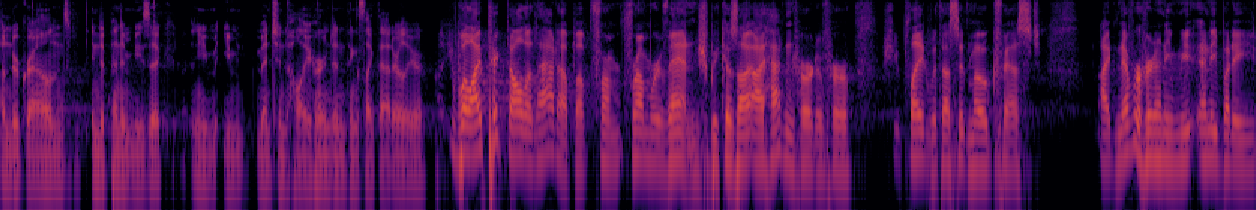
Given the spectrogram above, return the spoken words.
underground independent music? You, you mentioned Holly Herndon, things like that earlier. Well, I picked all of that up, up from, from Revenge because I, I hadn't heard of her. She played with us at Moogfest. I'd never heard any anybody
